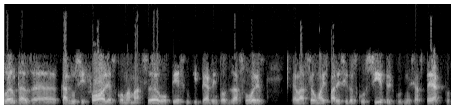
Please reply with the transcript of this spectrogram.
plantas uh, caducifólias como a maçã ou o pêssego que perdem todas as folhas, elas são mais parecidas com os cítricos nesse aspecto,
